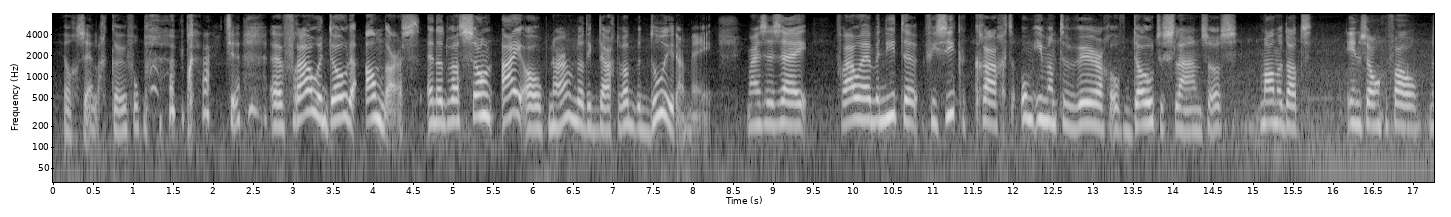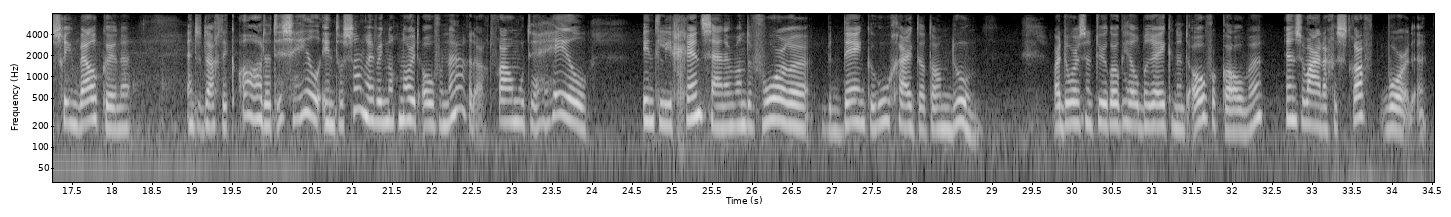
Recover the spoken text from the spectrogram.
heel gezellig keuvelpraatje, uh, vrouwen doden anders. En dat was zo'n eye-opener, omdat ik dacht, wat bedoel je daarmee? Maar ze zei, vrouwen hebben niet de fysieke kracht om iemand te wurgen of dood te slaan, zoals mannen dat in zo'n geval misschien wel kunnen. En toen dacht ik, oh, dat is heel interessant. Daar heb ik nog nooit over nagedacht. Vrouwen moeten heel intelligent zijn en van tevoren bedenken hoe ga ik dat dan doen. Waardoor ze natuurlijk ook heel berekenend overkomen en zwaarder gestraft worden.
